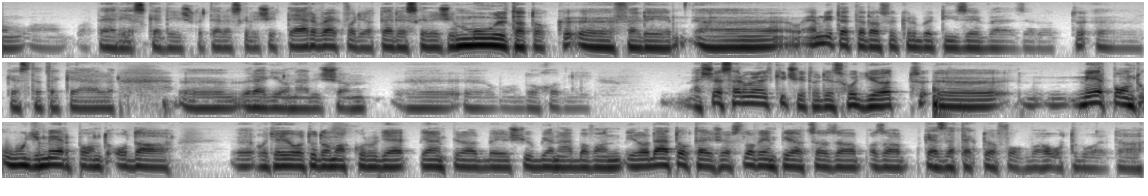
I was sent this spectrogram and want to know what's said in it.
a terjeszkedés, vagy terjeszkedési tervek, vagy a terjeszkedési múltatok felé. Említetted azt, hogy kb. tíz évvel ezelőtt kezdtetek el regionálisan gondolkodni. Mesélsz erről egy kicsit, hogy ez hogy jött, miért pont úgy, miért pont oda, hogyha jól tudom, akkor ugye jelen pillanatban is Jubjanában van irodátok, és a szlovén piac az a, az a kezdetektől fogva ott volt. A,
